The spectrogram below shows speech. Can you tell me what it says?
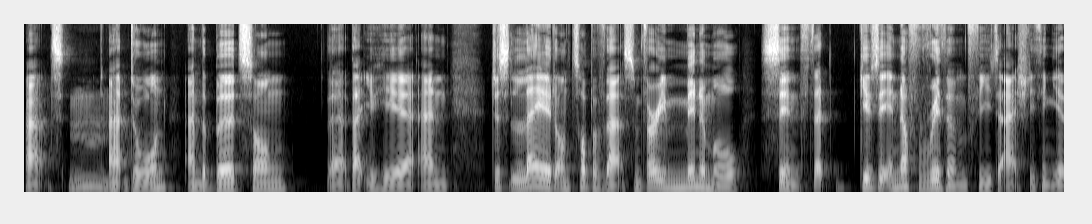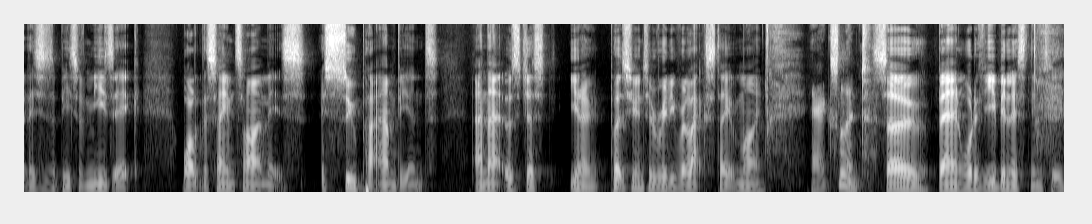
at at dawn and the bird song that, that you hear and just layered on top of that some very minimal synth that gives it enough rhythm for you to actually think yeah this is a piece of music while at the same time it's, super ambient and that was just you know puts you into a really relaxed state of mind Excellent. so ben what have you been listening to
